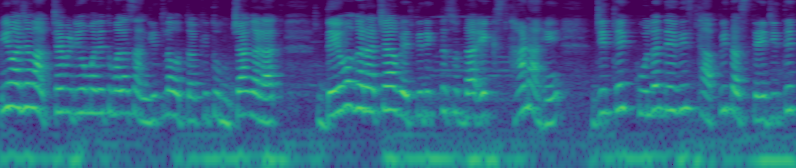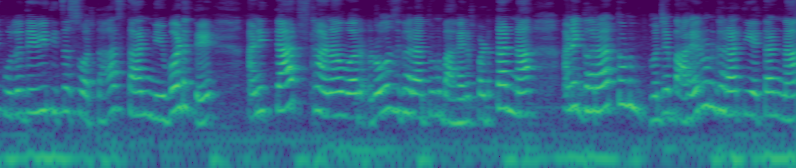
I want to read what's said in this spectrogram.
मी माझ्या मागच्या व्हिडिओमध्ये तुम्हाला सांगितलं होतं की तुमच्या घरात देवघराच्या व्यतिरिक्त सुद्धा एक स्थान आहे जिथे कुलदेवी स्थापित असते जिथे कुलदेवी तिचं स्वतः स्थान निवडते आणि त्याच स्थानावर रोज घरातून बाहेर पडताना आणि घरातून म्हणजे बाहेरून घरात येताना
